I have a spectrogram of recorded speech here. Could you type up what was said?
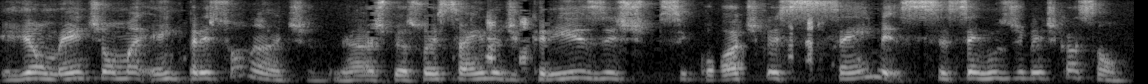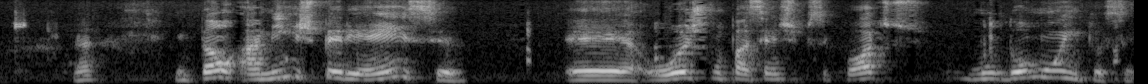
e realmente é, uma, é impressionante. Né? As pessoas saindo de crises psicóticas sem, sem uso de medicação. Né? Então, a minha experiência é, hoje com pacientes psicóticos mudou muito assim.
